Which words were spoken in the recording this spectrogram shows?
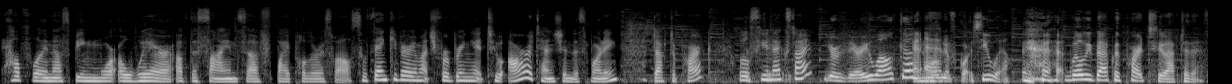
helpful in us being more aware of the signs of bipolar as well. So thank you very much for bringing it to our attention this morning, Dr. Park. We'll see you next time. You're very welcome, And and, we'll- of course you will. we'll be back with part two after this.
